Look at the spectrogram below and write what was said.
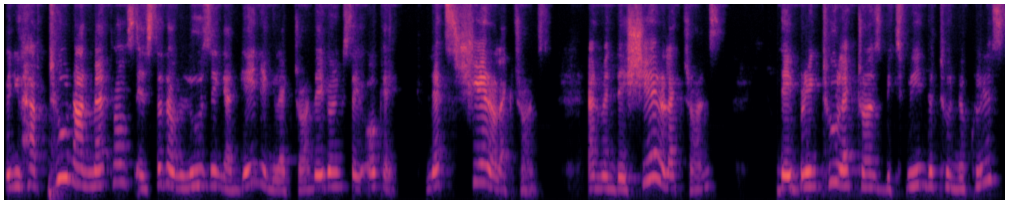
When you have two non-metals, instead of losing and gaining electron, they're going to say, okay, let's share electrons. And when they share electrons, they bring two electrons between the two nucleus.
